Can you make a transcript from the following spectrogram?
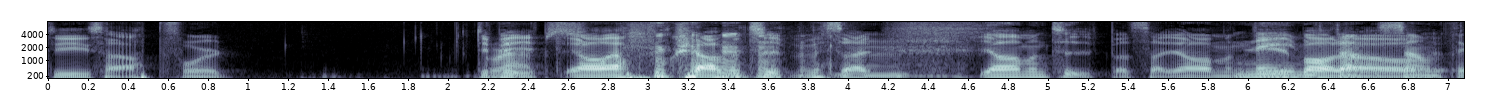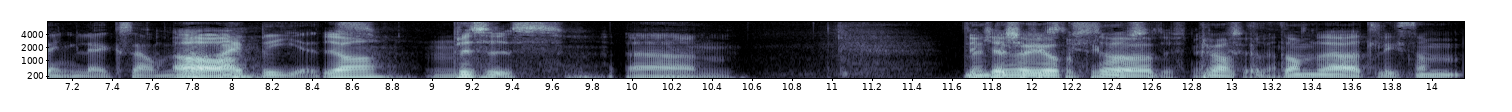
det är så här up for debate. Ja, up for grab, typ. Men så här, Mm. Ja men typ, att så här, ja men det Name är bara att- something liksom. Ja, I be it. Ja, Mm. precis. Det Men du har ju också det pratat om det att, liksom,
